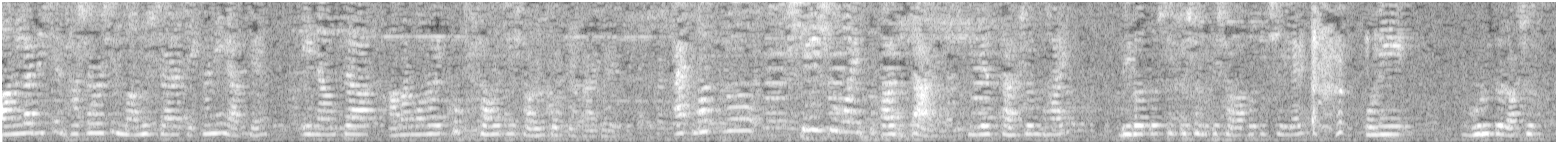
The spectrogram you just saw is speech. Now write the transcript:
বাংলাদেশের ভাষাভাষীর মানুষ যারা যেখানেই আছে, এই নামটা আমার মনে হয় খুব সহজেই স্মরণ করতে পারবে। একমাত্র সেই সময় সুপারস্টার ইলিয়াস কাঞ্চন ভাই বিগত শিল্পী সমিতির সভাপতি ছিলেন। উনি গুরুতর অসুস্থ।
